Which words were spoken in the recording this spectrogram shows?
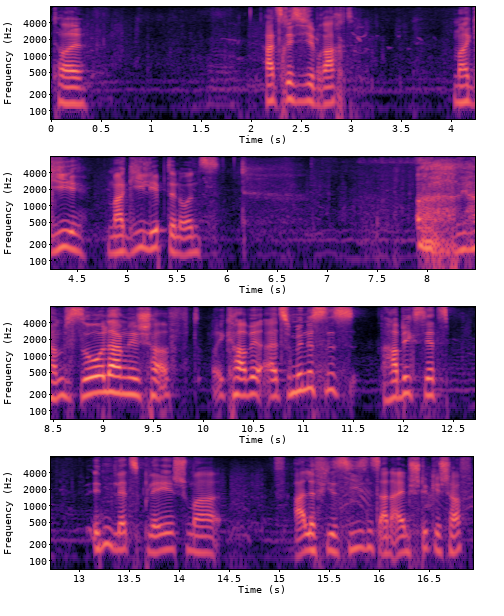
Toll. Hat's richtig gebracht. Magie. Magie lebt in uns. Ah, wir haben es so lange geschafft. Ich habe, also zumindest habe ich es jetzt im Let's Play schon mal alle vier Seasons an einem Stück geschafft.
